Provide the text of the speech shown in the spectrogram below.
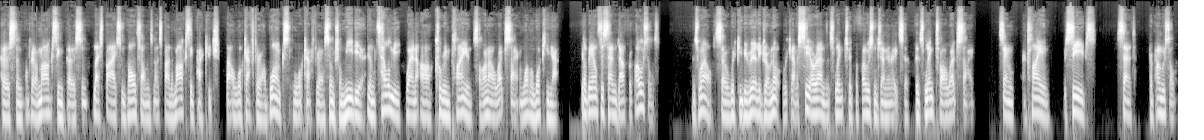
person. I've got a marketing person. Let's buy some bolt-ons. Let's buy the marketing package that'll look after our blogs, look after our social media. It'll tell me when our current clients are on our website and what we're looking at. You'll be able to send out proposals as well. So we can be really grown up. We can have a CRM that's linked to a proposal generator that's linked to our website. So a client receives said proposal,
